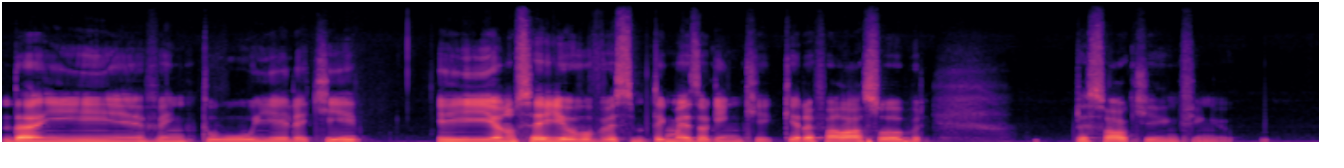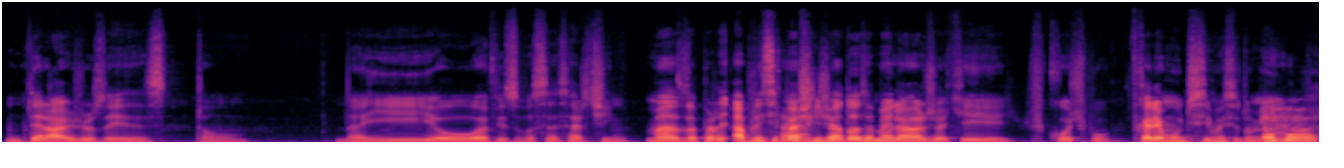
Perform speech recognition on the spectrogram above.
daí vem tu e ele aqui. E eu não sei, eu vou ver se tem mais alguém que queira falar sobre. Pessoal que, enfim, interage às vezes. Então, daí eu aviso você certinho. Mas a, a princípio Tá. acho que dia 12 é melhor, já que ficou, tipo, ficaria muito em cima esse domingo. Aham.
